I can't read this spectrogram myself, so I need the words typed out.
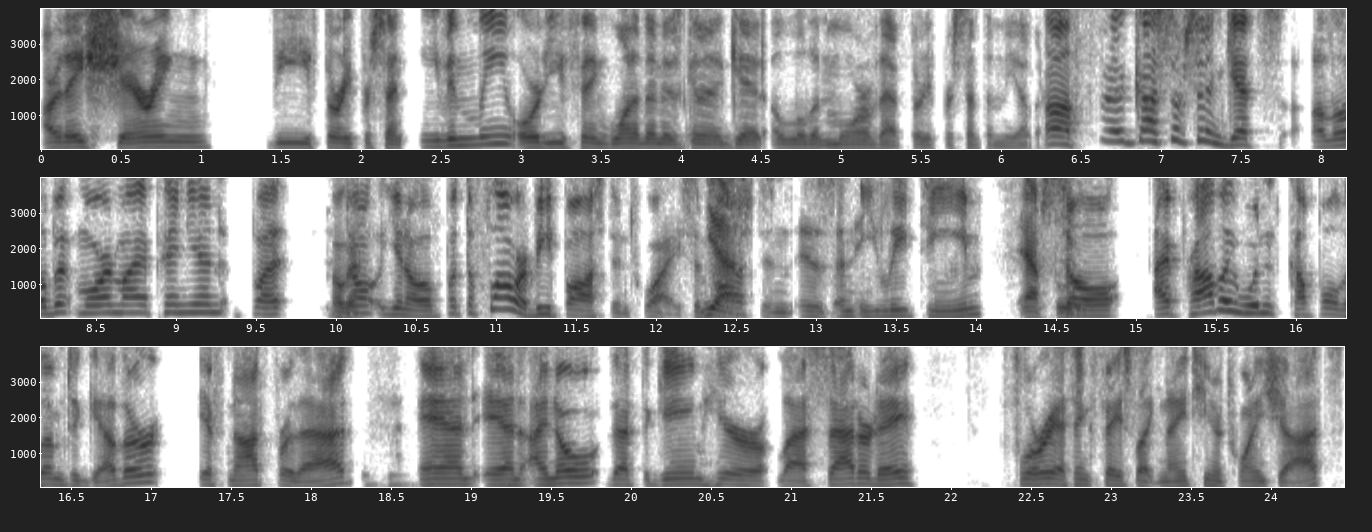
are they sharing the thirty percent evenly, or do you think one of them is going to get a little bit more of that thirty percent than the other? Uh, Gustavsson gets a little bit more, in my opinion, but Okay. don't you know? But the Flower beat Boston twice, and Yes. Boston is an elite team. Absolutely. So I probably wouldn't couple them together if not for that. And and I know that the game here last Saturday, Fleury I think faced like 19 or 20 shots,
